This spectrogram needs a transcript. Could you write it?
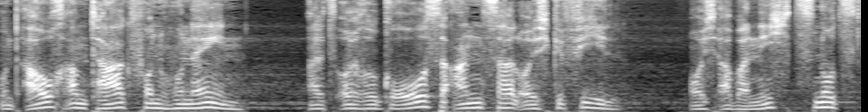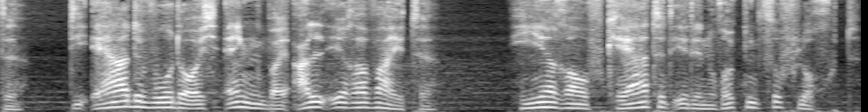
Und auch am Tag von Hunain, als eure große Anzahl euch gefiel, euch aber nichts nutzte. Die Erde wurde euch eng bei all ihrer Weite. Hierauf kehrtet ihr den Rücken zur Flucht.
